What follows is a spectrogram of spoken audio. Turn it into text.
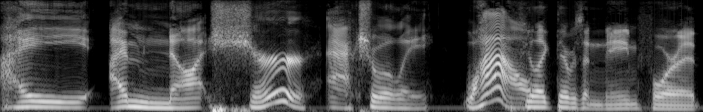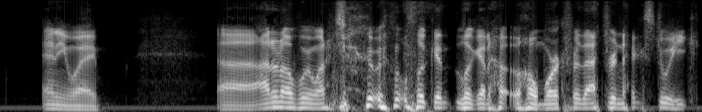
I I'm not sure actually. Wow. I feel like there was a name for it. Anyway, uh, I don't know if we want to look at look at homework for that for next week,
